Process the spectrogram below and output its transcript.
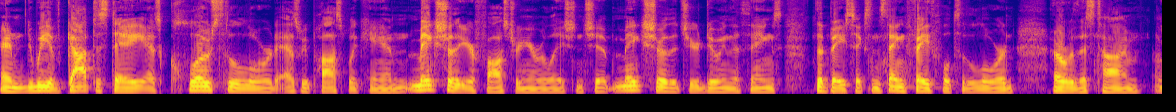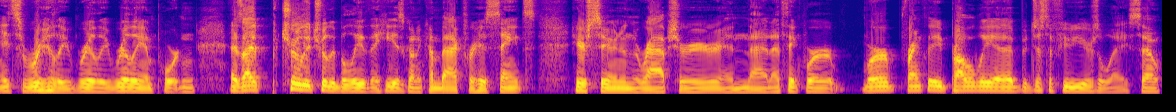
and we have got to stay as close to the Lord as we possibly can. Make sure that you're fostering your relationship. Make sure that you're doing the things, the basics, and staying faithful to the Lord over this time. It's really, really, really important, as I truly, truly believe that He is going to come back for His saints here soon in the rapture, and that I think we're we're frankly probably a, just a few years away. So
